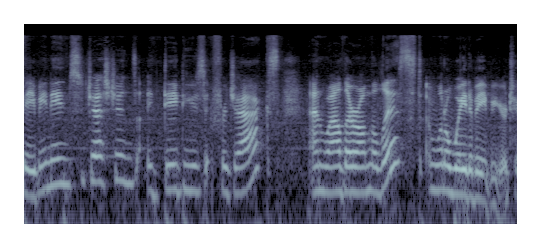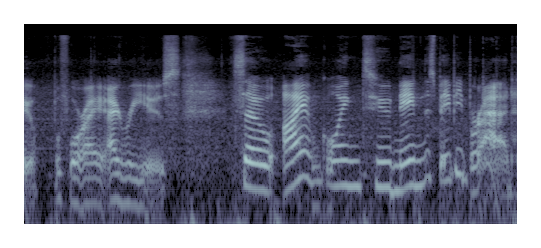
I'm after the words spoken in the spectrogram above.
baby name suggestions, I did use it for Jax, and while they're on the list, I'm gonna wait a baby or two before I, I reuse. So I am going to name this baby Brad.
